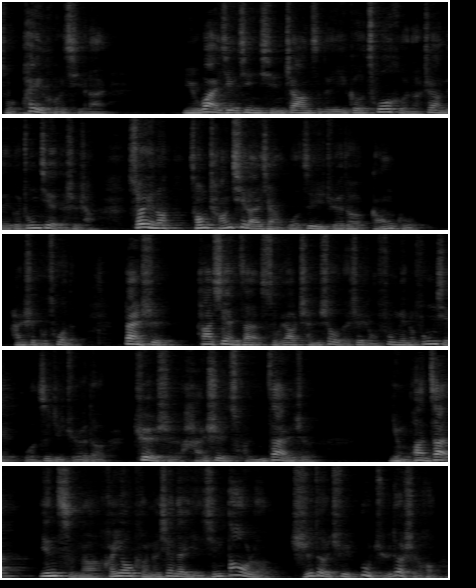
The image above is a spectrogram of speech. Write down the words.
所配合起来。与外界进行这样子的一个撮合的这样的一个中介的市场，所以呢，从长期来讲，我自己觉得港股还是不错的，但是它现在所要承受的这种负面的风险，我自己觉得确实还是存在着隐患在，因此呢，很有可能现在已经到了值得去布局的时候，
